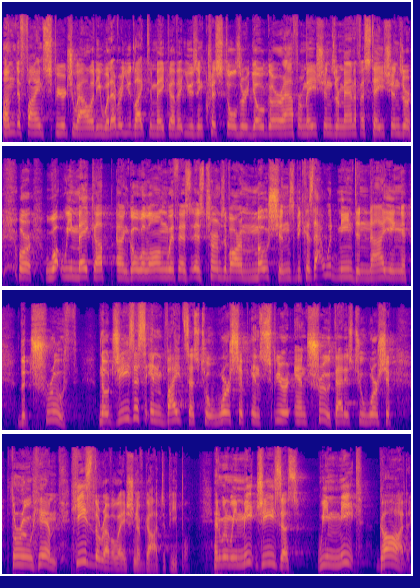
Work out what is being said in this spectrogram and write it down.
undefined spirituality, whatever you'd like to make of it, using crystals or yoga or affirmations or manifestations or, or what we make up and go along with as, as terms of our emotions, because that would mean denying the truth. No, Jesus invites us to worship in spirit and truth. That is to worship through Him. He's the revelation of God to people. And when we meet Jesus, we meet God.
